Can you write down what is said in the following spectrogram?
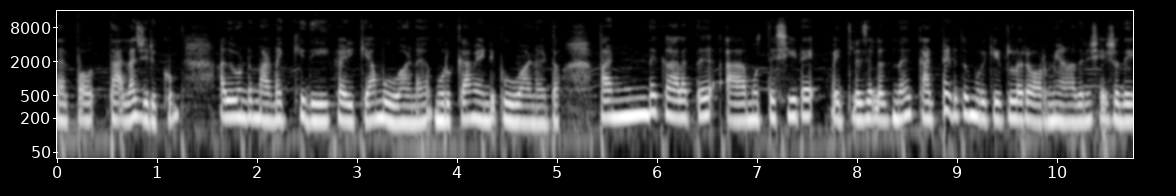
ചിലപ്പോൾ തല ചുരുക്കും. അതുകൊണ്ട് മടക്കി ഇതേ കഴിക്കാൻ പോവാണ് മുറുക്കാൻ വേണ്ടി പോവാണ് കേട്ടോ. പണ്ട് കാലത്ത് മുത്തശ്ശിയുടെ വെറ്റില ജലത്തിൽ കട്ടെടുത്ത് മുറുക്കിയിട്ടുള്ള ഒരു ഓർമ്മയാണ്. അതിനുശേഷം ദേ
